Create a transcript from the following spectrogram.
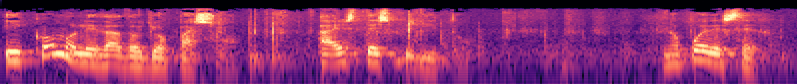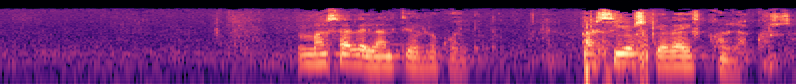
¿Y cómo le he dado yo paso a este espíritu? No puede ser. Más adelante os lo cuento. Así os quedáis con la cosa.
